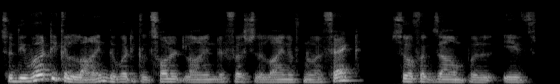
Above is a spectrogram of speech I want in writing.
So the vertical line, the vertical solid line, refers to the line of no effect. So, for example, if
